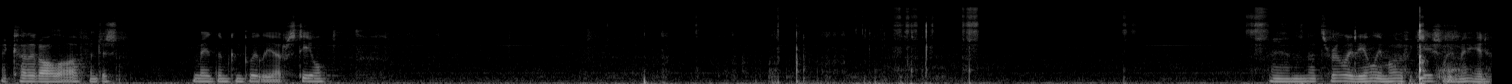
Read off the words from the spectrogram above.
I cut it all off and just made them completely out of steel. And that's really the only modification I made.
